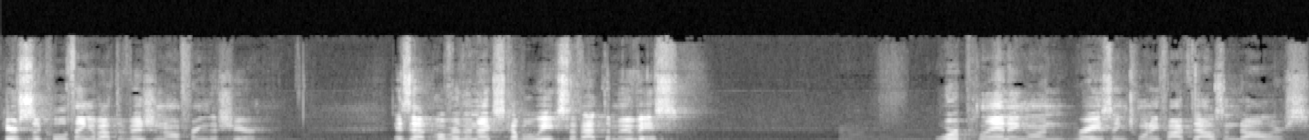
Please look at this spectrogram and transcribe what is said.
Here's the cool thing about the vision offering this year is that over the next couple weeks of at the movies, we're planning on raising $25,000.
